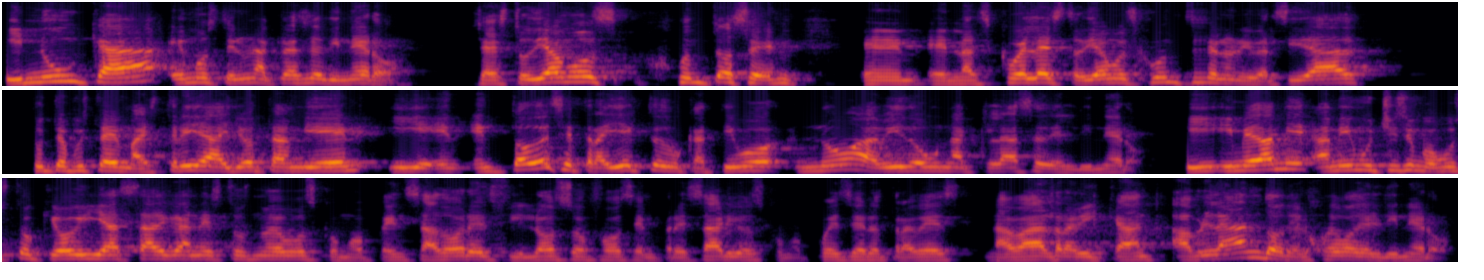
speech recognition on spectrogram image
Y nunca hemos tenido una clase de dinero. O sea, estudiamos juntos en, en, la escuela, estudiamos juntos en la universidad, tú te fuiste de maestría, yo también, y en, en, todo ese trayecto educativo no ha habido una clase del dinero. Y, me da a mí, muchísimo gusto que hoy ya salgan estos nuevos como pensadores, filósofos, empresarios, como puede ser otra vez Naval Ravikant, hablando del juego del dinero.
